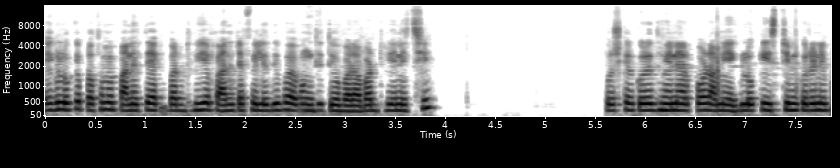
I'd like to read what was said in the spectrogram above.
এগুলোকে প্রথমে পানিতে একবার ধুয়ে পানিটা ফেলে দিব এবং দ্বিতীয়বার আবার ধুয়ে নিচ্ছি। পরিষ্কার করে ধুয়ে নেওয়ার পর আমি এগুলোকে স্টিম করে নিব।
